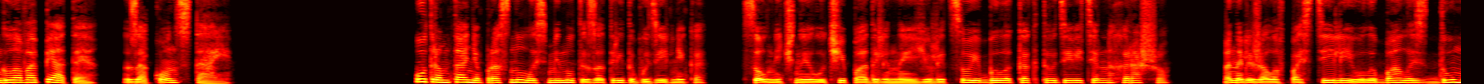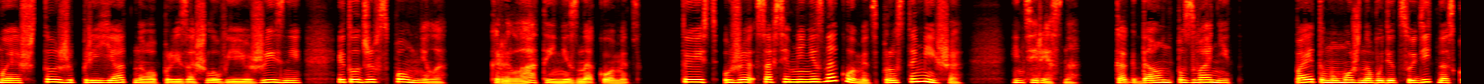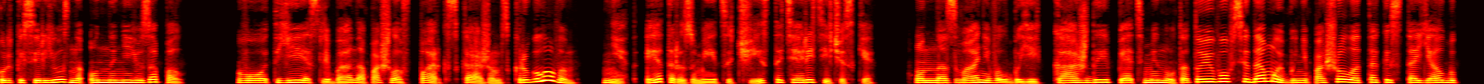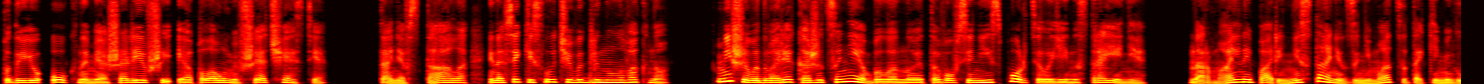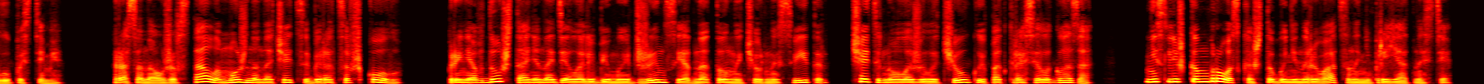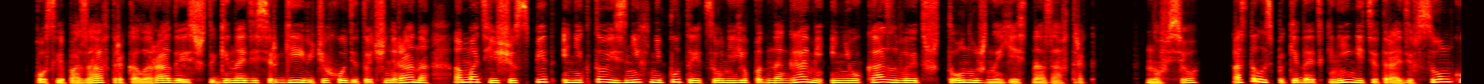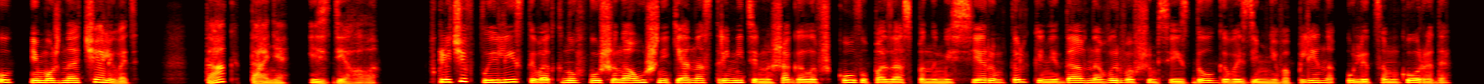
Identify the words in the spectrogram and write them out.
Глава пятая. Закон стаи. Утром Таня проснулась минуты за три до будильника. Солнечные лучи падали на ее лицо, и было как-то удивительно хорошо. Она лежала в постели и улыбалась, думая, что же приятного произошло в ее жизни, и тут же вспомнила — крылатый незнакомец. То есть уже совсем не незнакомец, просто Миша. Интересно, когда он позвонит? Поэтому можно будет судить, насколько серьезно он на нее запал. Вот если бы она пошла в парк, скажем, с Кругловым, нет, это, разумеется, чисто теоретически. Он названивал бы ей каждые пять минут, а то и вовсе домой бы не пошел, а так и стоял бы под ее окнами, ошалевший и ополоумевший от счастья. Таня встала и на всякий случай выглянула в окно. Миши во дворе, кажется, не было, но это вовсе не испортило ей настроение. Нормальный парень не станет заниматься такими глупостями. Раз она уже встала, можно начать собираться в школу. Приняв душ, Таня надела любимые джинсы и однотонный черный свитер, тщательно уложила челку и подкрасила глаза. Не слишком броско, чтобы не нарываться на неприятности. После позавтракала, радуясь, что Геннадий Сергеевич уходит очень рано, а мать еще спит, и никто из них не путается у нее под ногами и не указывает, что нужно есть на завтрак. Но все, Осталось покидать книги, тетради в сумку, и можно отчаливать. Так Таня и сделала. Включив плейлист и воткнув в уши наушники, она стремительно шагала в школу по заспанным и серым, только недавно вырвавшимся из долгого зимнего плена улицам города.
